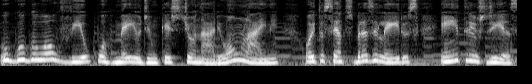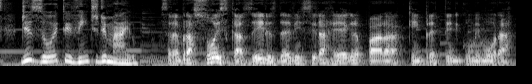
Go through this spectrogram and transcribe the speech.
O Google ouviu, por meio de um questionário online, 800 brasileiros entre os dias 18 e 20 de maio. Celebrações caseiras devem ser a regra para quem pretende comemorar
